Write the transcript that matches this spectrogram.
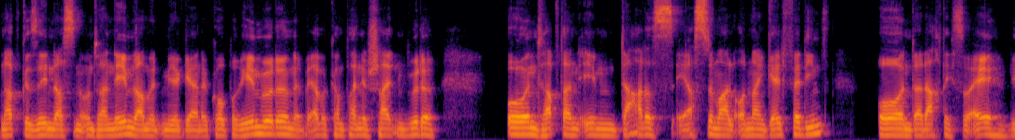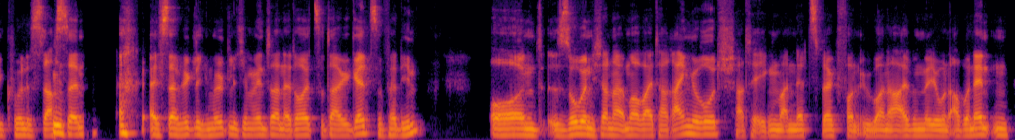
und habe gesehen, dass ein Unternehmen da mit mir gerne kooperieren würde, eine Werbekampagne schalten würde. Und habe dann eben da das erste Mal online Geld verdient. Und da dachte ich so, ey, wie cool ist das denn? ist da wirklich möglich, im Internet heutzutage Geld zu verdienen? Und so bin ich dann da immer weiter reingerutscht, hatte irgendwann ein Netzwerk von über einer halben Million Abonnenten,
